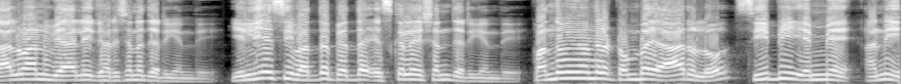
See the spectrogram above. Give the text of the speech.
గాల్వాన్ వ్యాలీ ఘర్షణ జరిగింది. ఎల్ఏసీ వద్ద పెద్ద ఎస్కలేషన్ జరిగింది. పంతొమ్మిది వందల తొంభై ఆరులో సిబిఎంఏ అని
